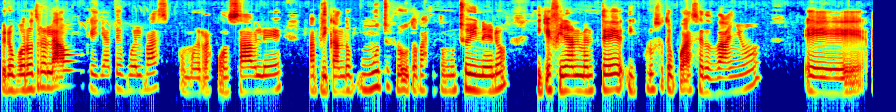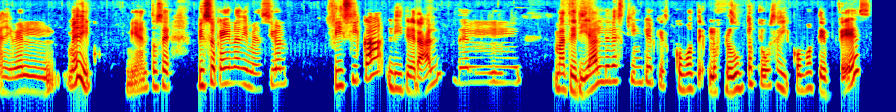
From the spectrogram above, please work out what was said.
Pero por otro lado, que ya te vuelvas como irresponsable, aplicando muchos productos, gastando mucho dinero y que finalmente incluso te pueda hacer daño eh, a nivel médico. Bien, entonces pienso que hay una dimensión física, literal, del material del skincare, que es como los productos que usas y cómo te ves,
